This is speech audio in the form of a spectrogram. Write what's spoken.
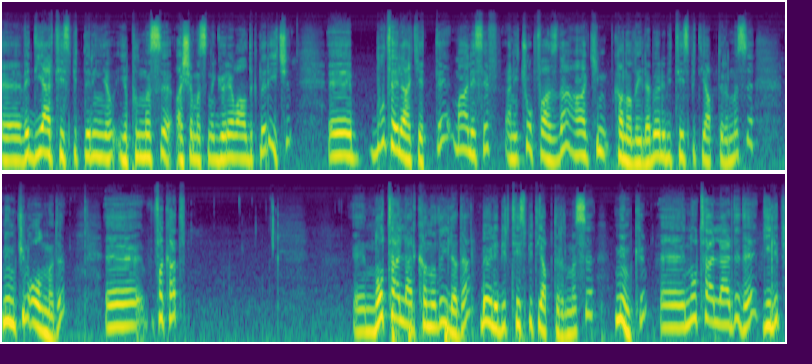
e, ve diğer tespitlerin yapılması aşamasında görev aldıkları için e, bu felakette maalesef hani çok fazla hakim kanalıyla böyle bir tespit yaptırılması mümkün olmadı. fakat noterler kanalıyla da böyle bir tespit yaptırılması mümkün. noterlerde de gelip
